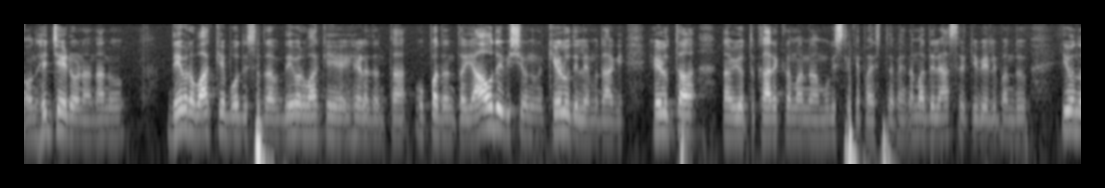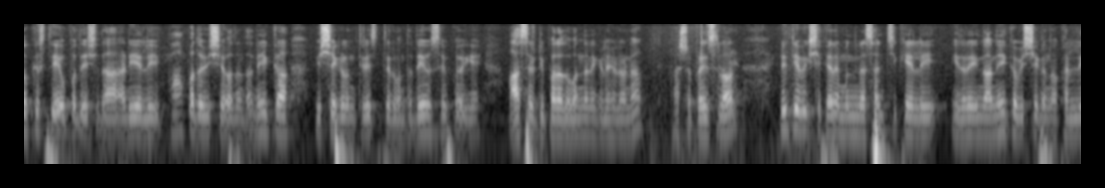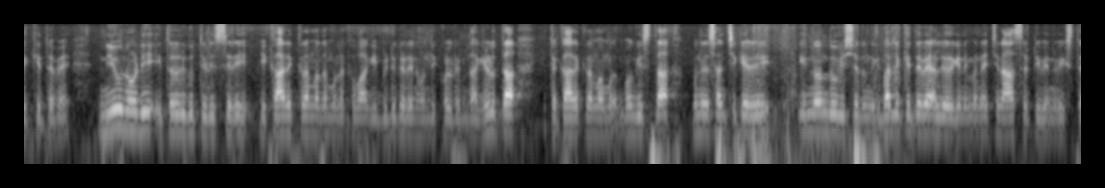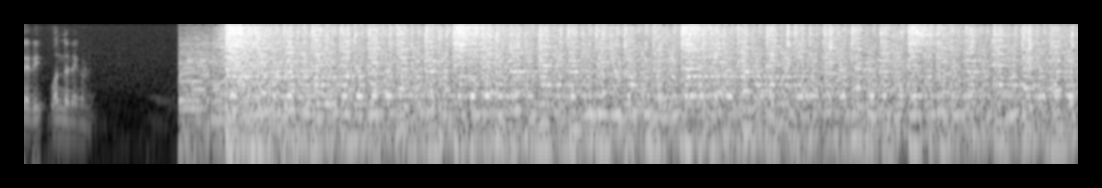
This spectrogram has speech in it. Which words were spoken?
ಒಂದು ಹೆಜ್ಜೆ ಇಡೋಣ. ನಾನು ದೇವರ ವಾಕ್ಯ ಬೋಧಿಸದ, ದೇವರ ವಾಕ್ಯ ಹೇಳದಂಥ ಒಪ್ಪದಂಥ ಯಾವುದೇ ವಿಷಯವನ್ನು ನಾನು ಕೇಳುವುದಿಲ್ಲ ಎಂಬುದಾಗಿ ಹೇಳುತ್ತಾ ನಾವು ಇವತ್ತು ಕಾರ್ಯಕ್ರಮವನ್ನು ಮುಗಿಸಲಿಕ್ಕೆ ಬಯಸ್ತೇವೆ. ನಮ್ಮ ಹಾಸ್ಯ ಟಿ ವಿಯಲ್ಲಿ ಬಂದು ಈ ಒಂದು ಕ್ರಿಸ್ತಿಯ ಉಪದೇಶದ ಅಡಿಯಲ್ಲಿ ಪಾಪದ ವಿಷಯವಾದಂಥ ಅನೇಕ ವಿಷಯಗಳನ್ನು ತಿಳಿಸುತ್ತಿರುವಂಥ ದೇವಸೇವಕರಿಗೆ ಆಸರೆ ಟಿ ಪರದ ವಂದನೆಗಳು ಹೇಳೋಣ. ಅಷ್ಟೇ ಪ್ರೈಸ್ ಲಾರ್ಡ್ ಪ್ರೀತಿಯ ವೀಕ್ಷಕರೇ, ಮುಂದಿನ ಸಂಚಿಕೆಯಲ್ಲಿ ಇದರ ಇನ್ನು ಅನೇಕ ವಿಷಯಗಳನ್ನು ನಾವು ಕಲಿಯಲಿಕ್ಕಿದ್ದೇವೆ ನೀವು ನೋಡಿ ಇತರರಿಗೂ ತಿಳಿಸಿರಿ. ಈ ಕಾರ್ಯಕ್ರಮದ ಮೂಲಕವಾಗಿ ಬಿಡುಗಡೆಯನ್ನು ಹೊಂದಿಕೊಳ್ಳ್ರಿ ಎಂಬುದಾಗಿ ಹೇಳುತ್ತಾ ಇತರ ಕಾರ್ಯಕ್ರಮ ಮುಗಿಸ್ತಾ, ಮುಂದಿನ ಸಂಚಿಕೆಯಲ್ಲಿ ಇನ್ನೊಂದು ವಿಷಯದೊಂದಿಗೆ ಬರಲಿಕ್ಕಿದ್ದೇವೆ. ಅಲ್ಲಿವರೆಗೆ ನಿಮ್ಮ ನೆಚ್ಚಿನ ಆಸೆ ಟಿವಿಯನ್ನು ವೀಕ್ಷಿಸ್ತಾ ಇರಿ. ವಂದನೆಗಳು. Thank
